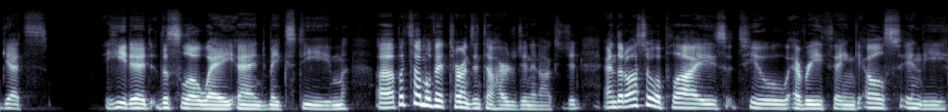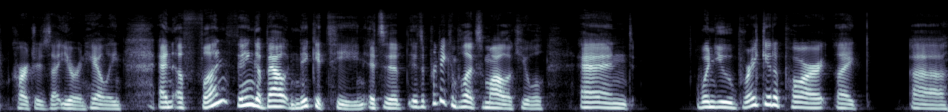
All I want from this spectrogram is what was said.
gets heated the slow way and makes steam, uh, but some of it turns into hydrogen and oxygen, and that also applies to everything else in the cartridge that you're inhaling. And a fun thing about nicotine, it's a it's a pretty complex molecule, and when you break it apart, like uh,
